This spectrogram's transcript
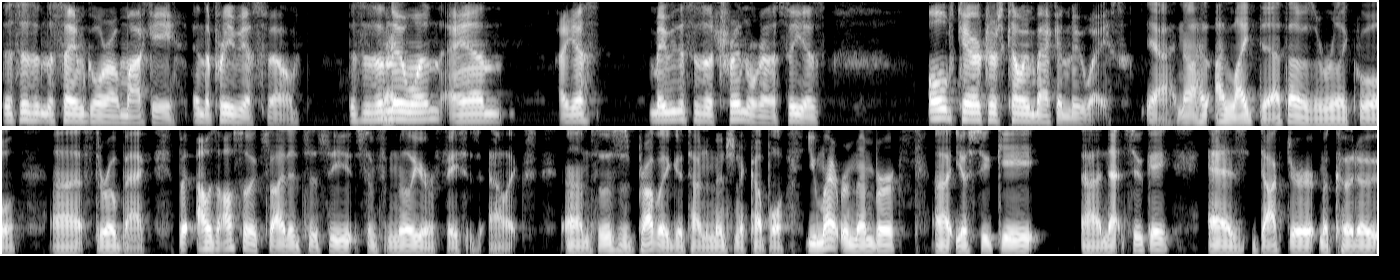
This isn't the same Goro Maki in the previous film. This is a Right. new one, and I guess maybe this is a trend we're going to see is old characters coming back in new ways. Yeah, no, I, I liked it. I thought it was a really cool uh, throwback. But I was also excited to see some familiar faces, Alex. Um, so this is probably a good time to mention a couple. You might remember uh, Yosuke uh, Natsuki as Dr. Makoto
